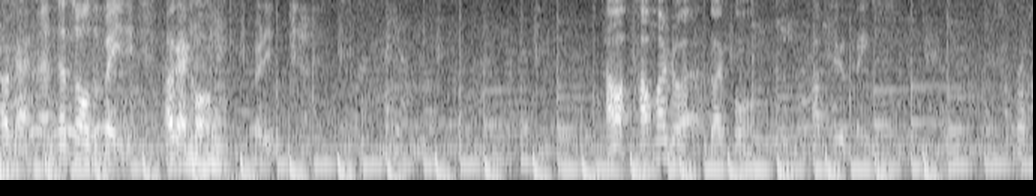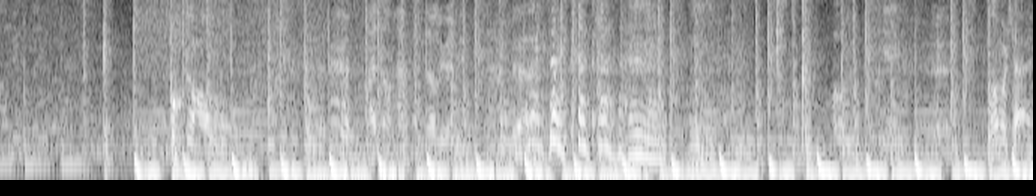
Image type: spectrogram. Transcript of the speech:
okay. And that's all the basics. Okay, cool. Ready? How, how hard do I, do I pull? Up to your face. Approximately. Oh! I don't have to tell you anything now. oh, okay. One more time.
